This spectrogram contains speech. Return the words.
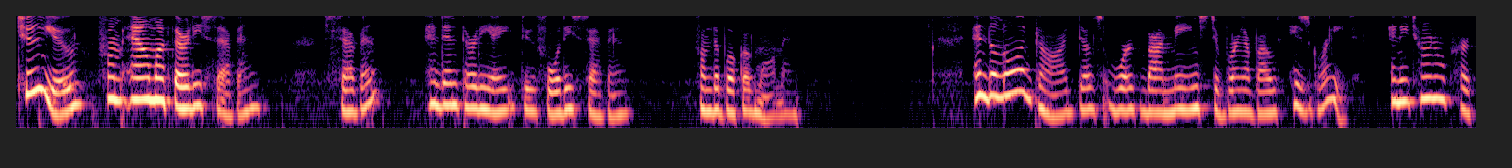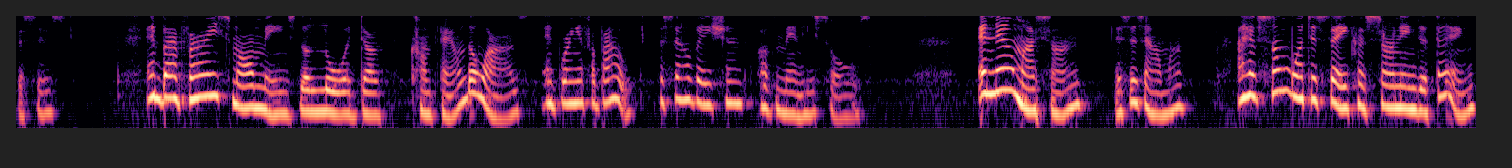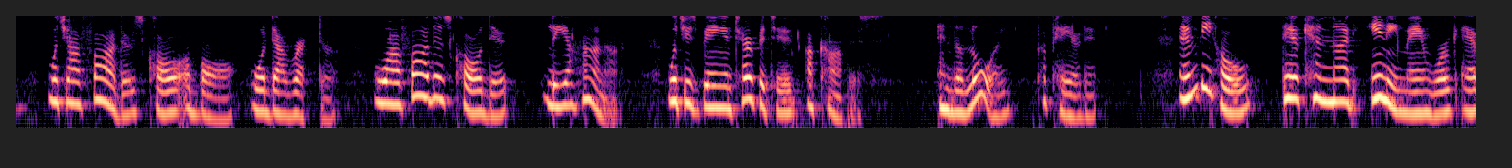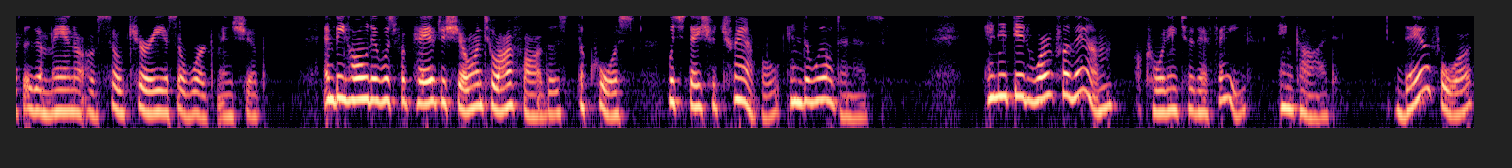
to you from Alma 37, 7, and then 38 through 47 from the Book of Mormon. And the Lord God does work by means to bring about his great and eternal purposes. And by very small means the Lord doth confound the wise and bringeth about the salvation of many souls. And now, my son, this is Alma, I have somewhat to say concerning the thing which our fathers call a ball or director, or our fathers called it Liahona, which is being interpreted a compass. And the Lord prepared it. And behold, there cannot any man work after the manner of so curious a workmanship. And behold, it was prepared to show unto our fathers the course which they should travel in the wilderness. And it did work for them according to their faith in God. Therefore,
